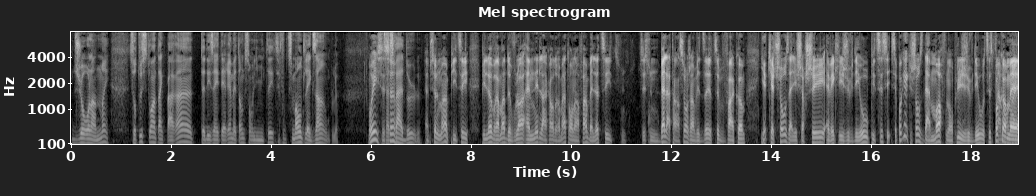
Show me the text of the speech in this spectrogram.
du jour au lendemain. Surtout si toi, en tant que parent, tu as des intérêts, mettons, qui sont limités. Il faut que tu montres l'exemple. Oui, c'est Ça, ça. se fait à deux. là. Absolument. Puis, tu sais, puis là, vraiment, de vouloir amener de l'encadrement à ton enfant, ben là, tu sais, c'est une belle attention, j'ai envie de dire. Tu sais, faire comme, il y a quelque chose à aller chercher avec les jeux vidéo. Puis, tu sais, c'est- pas quelque chose d'amorphe non plus, les jeux vidéo. Tu sais, c'est pas comme. euh,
